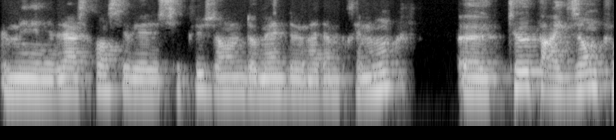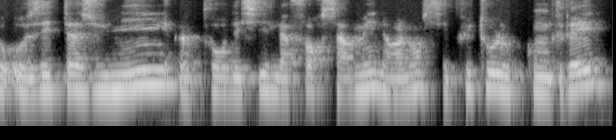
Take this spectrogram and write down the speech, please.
mais là, je pense que c'est plus dans le domaine de Madame Prémont, euh, que par exemple aux États-Unis, euh, pour décider de la force armée, normalement c'est plutôt le Congrès,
